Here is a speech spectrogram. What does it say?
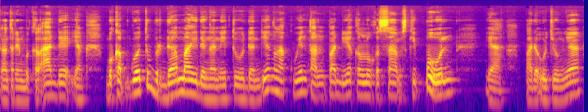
nganterin bekal adek yang bokap gue tuh berdamai dengan itu dan dia ngelakuin tanpa dia keluh kesah. Meskipun ya pada ujungnya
